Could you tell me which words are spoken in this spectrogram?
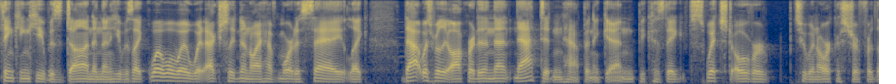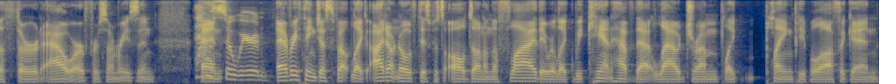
thinking he was done and then he was like whoa whoa whoa wait actually no no I have more to say like that was really awkward and then that didn't happen again because they switched over to an orchestra for the third hour for some reason That was so weird. everything just felt like I don't know if this was all done on the fly. They were like, we can't have that loud drum like playing people off again.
